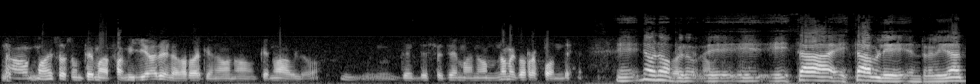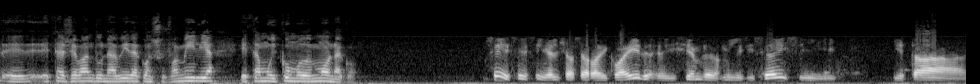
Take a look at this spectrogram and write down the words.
No, no esos son temas familiares, la verdad que no, no, que no hablo de, ese tema, no, no me corresponde. Eh, no, no, pero eh, eh, está estable, en realidad está llevando una vida con su familia, está muy cómodo en Mónaco. Sí, sí, sí, él ya se radicó ahí desde diciembre de 2016 y y está,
